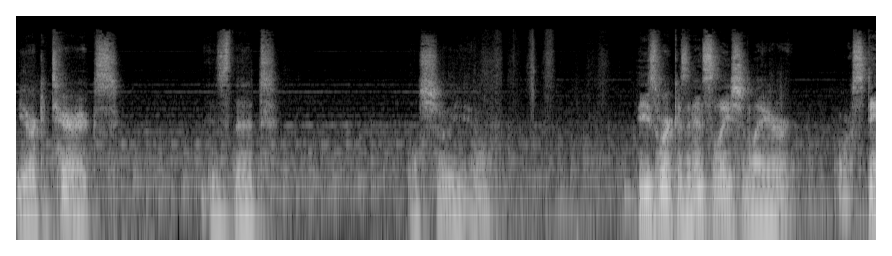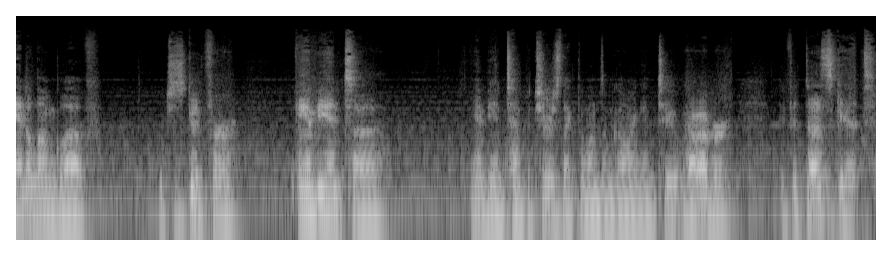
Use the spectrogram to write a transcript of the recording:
the Arc'teryx is that I'll show you. These work as an insulation layer or standalone glove, which is good for ambient uh, ambient temperatures like the ones I'm going into. However, if it does get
